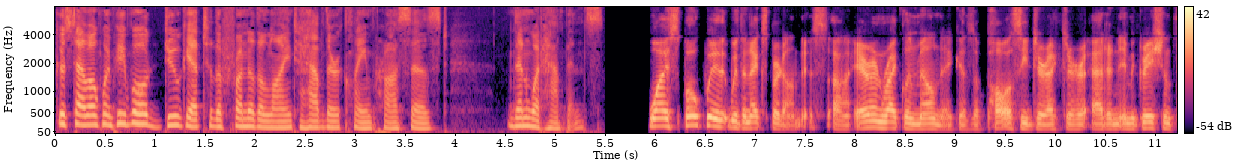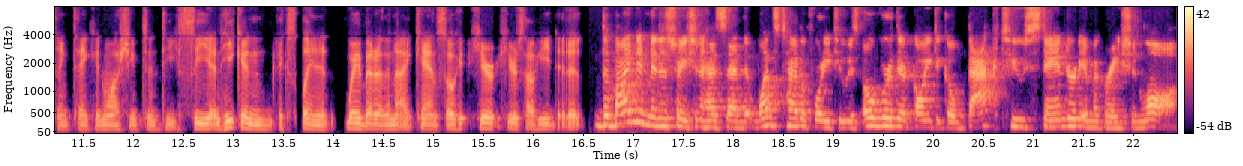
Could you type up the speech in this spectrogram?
Gustavo, when people do get to the front of the line to have their claim processed, then what happens? Well, I spoke with, with an expert on this. Uh, Aaron Reichlin Melnick is a policy director at an immigration think tank in Washington, D.C., and he can explain it way better than I can. So here, here's how he did it. The Biden administration has said that once Title 42 is over, they're going to go back to standard immigration law.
